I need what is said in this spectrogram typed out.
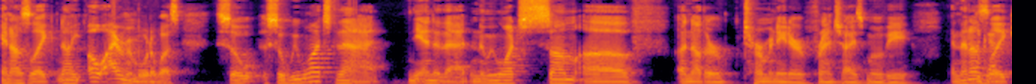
And I was like, no, oh, I remember what it was. So, so we watched that, the end of that, and then we watched some of another Terminator franchise movie. And then I was Okay. like,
